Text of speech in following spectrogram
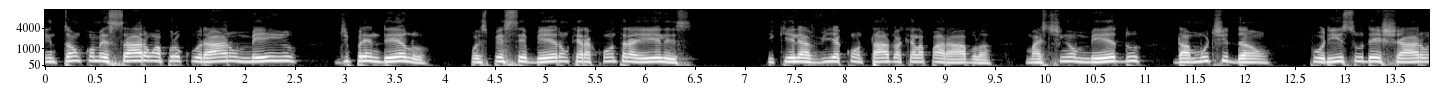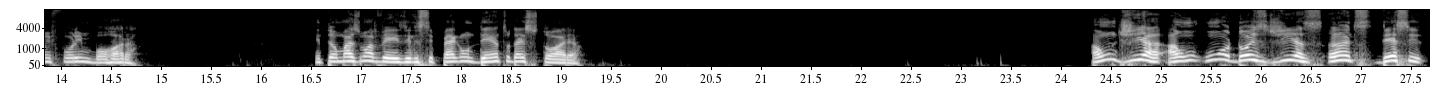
Então começaram a procurar um meio de prendê-lo, pois perceberam que era contra eles e que ele havia contado aquela parábola, mas tinham medo da multidão, por isso o deixaram e foram embora. Então, mais uma vez, eles se pegam dentro da história. Há um dia, há um, um ou dois dias antes desse,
